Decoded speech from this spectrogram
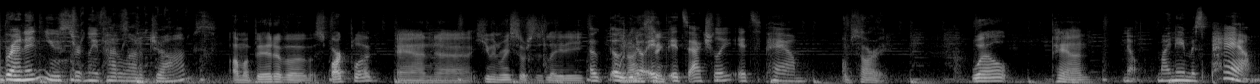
Brennan. You certainly have had a lot of jobs. I'm a bit of a spark plug and uh, human resources lady. Oh, oh you know, think- it, it's actually it's Pam. I'm sorry. Well, Pan, No, my name is Pam.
